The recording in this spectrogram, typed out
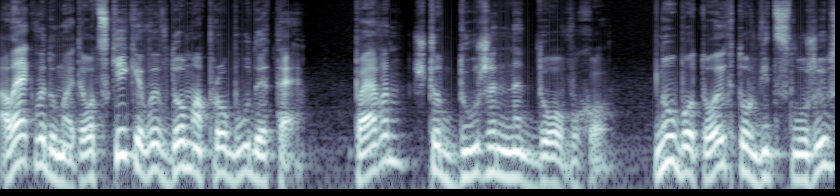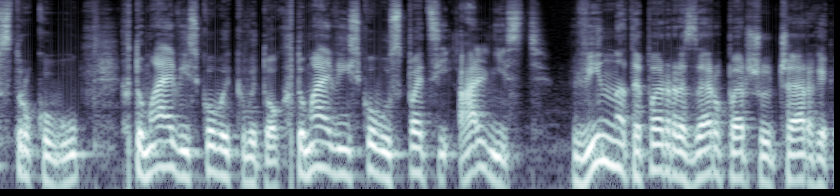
Але як ви думаєте, от скільки ви вдома пробудете? Певен, що дуже недовго. Ну, бо той, хто відслужив строкову, хто має військовий квиток, хто має військову спеціальність, він на тепер резерв першої черги.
